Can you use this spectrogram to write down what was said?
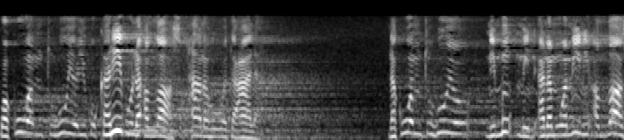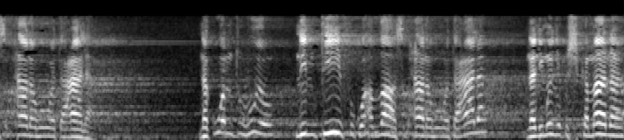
kwa kuwa mtu huyo yuko karibu na Allah subhanahu wa ta'ala na kuwa mtu huyo ni mu'min anamwamini Allah subhanahu wa ta'ala. Na kuwa mtu huyo ni mtiifu kwa Allah subhanahu wa ta'ala na ni mwenye kushikamana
